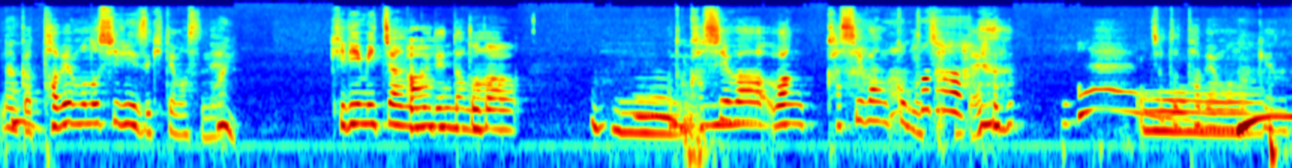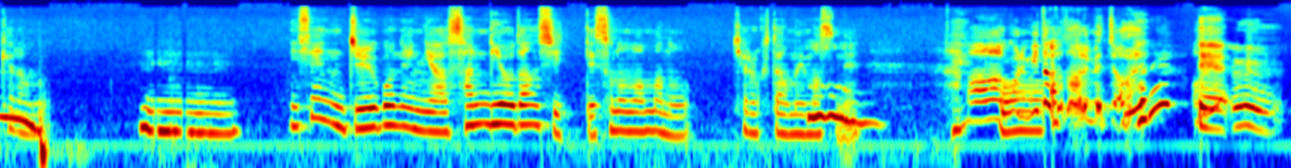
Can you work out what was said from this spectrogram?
なんか食べ物シリーズ来てますね、はい。きりみちゃんあぐでたま。うん。あと柏ワン柏ワンこ餅みたいな。ちおょっと食べ物系のキャラも。うん。2015年にはサンリオ男子ってそのまんまのキャラクターもいますね。ああこれ見たことあるめっちゃ。あれ？でうん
